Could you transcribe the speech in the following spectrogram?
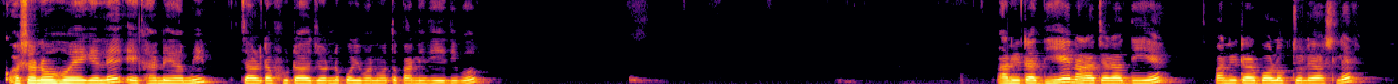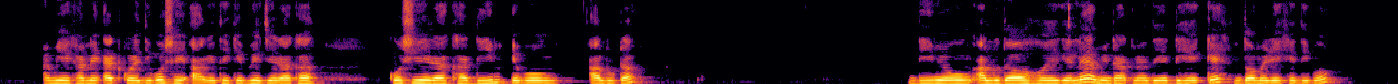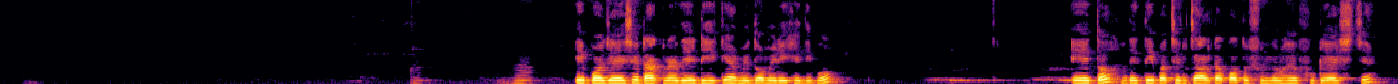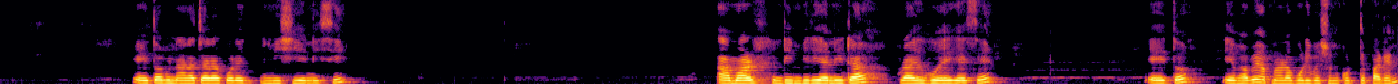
কষানো হয়ে গেলে এখানে আমি চালটা ফুটার জন্য পরিমাণ মতো পানি দিয়ে দিব। পানিটা দিয়ে, নাড়াচাড়া দিয়ে পানিটার বলক চলে আসলে আমি এখানে অ্যাড করে দিব সেই আগে থেকে ভেজে রাখা, কষিয়ে রাখা ডিম এবং আলুটা। ডিম এবং আলু দেওয়া হয়ে গেলে আমি ঢাকনা দিয়ে ঢেকে দমে রেখে দিব। এ পর্যায়ে এসে ঢাকনা দিয়ে ঢেকে আমি দমে রেখে দিব। এই তো, দেখতেই পাচ্ছেন চালটা কত সুন্দর হয়ে ফুটে আসছে। এই তো আমি নাড়াচাড়া করে মিশিয়ে নিছি। আমার ডিম বিরিয়ানিটা প্রায় হয়ে গেছে। এই তো, এভাবে আপনারা পরিবেশন করতে পারেন।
